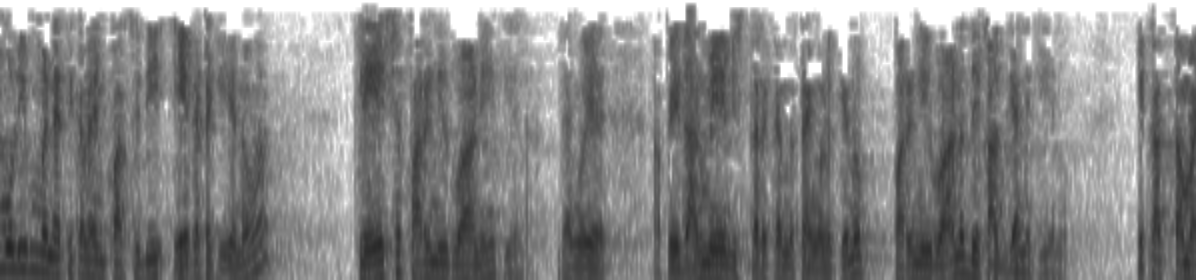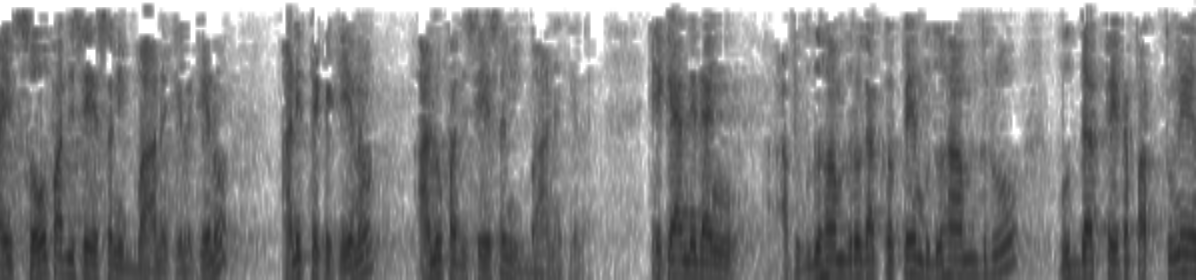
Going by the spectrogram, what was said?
මුලින්ම නැති කලින් පස්සේදී ඒකට කියනවා ක්ලේශ පරිණිරවාණය කියලා. දැන් ඔය අපේ ධර්මයේ විස්තර කරන තැන්වල කියනවා පරිණිරවාණ දෙකක් ගැන කියනවා. එකක් තමයි සෝපදිශේෂ නිබ්බාන කියලා කියනවා. අනිත් එක කියනවා අනුපදිශේෂ නිබ්බාන කියලා. ඒ කියන්නේ දැන් අපි බුදුහාමුදුරුවෝ ගත්තොත් එහෙනම් බුදුහාමුදුරුවෝ බුද්ධත්වයටපත් උනේ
